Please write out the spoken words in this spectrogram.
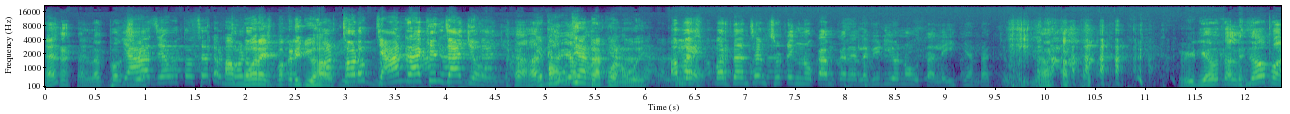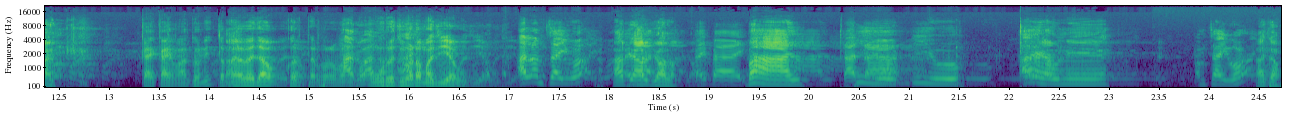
લગભગ ક્યાં જેવું તો છે પણ થોડુંક- પકડી ગયું હાવ થોડુંક ધ્યાન રાખીને જાજો. એમાં હું ધ્યાન રાખવાનું હોય. અમાર પ્રધાન છે ને શૂટિંગનું કામ કરે એટલે વીડિયો ન ઉતારે ઈ ધ્યાન રાખજો. વિડિયો ઉતાર લીધો ભાઈ કાઈ કાઈ વાંધો નહીં. તમે હવે જાઓ ઘર તરફ હું રજવાડામાં જઈ આવું. આલમ સાહેબ હો. આવજો હાલો. Bye bye. બાય. ટાટા. પીયુ આય આવની. આમ સાહેબ હા. જાઓ.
